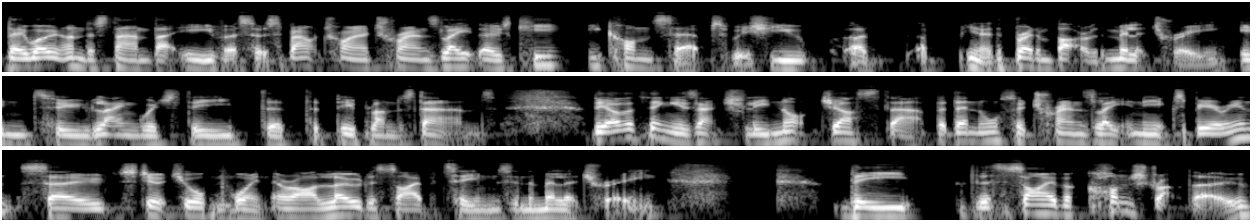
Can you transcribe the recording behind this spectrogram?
They won't understand that either. So it's about trying to translate those key concepts, which you are, you know the bread and butter of the military, into language the, the the people understand. The other thing is actually not just that, but then also translating the experience. So Stewart, to your mm. point, there are a load of cyber teams in the military. The the cyber construct, though,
